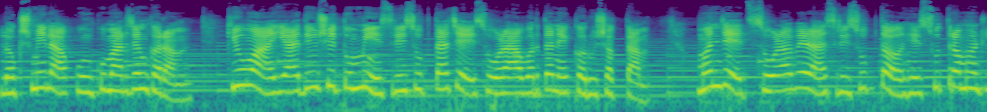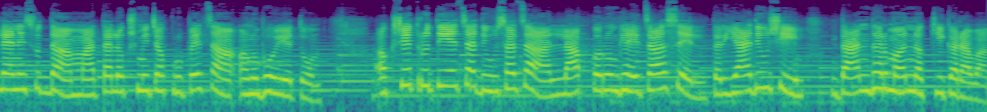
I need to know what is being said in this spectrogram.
लक्ष्मीला कुंकुमार्जन करा. किंवा या दिवशी तुम्ही श्रीसुप्ताचे सोळा आवर्तने करू शकता. म्हणजेच सोळा वेळा श्रीसुप्त हे सूत्र म्हटल्याने सुद्धा माता लक्ष्मीच्या कृपेचा अनुभव येतो. अक्षय तृतीयेच्या दिवसाचा लाभ करून घ्यायचा असेल तर या दिवशी दानधर्म नक्की करावा.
